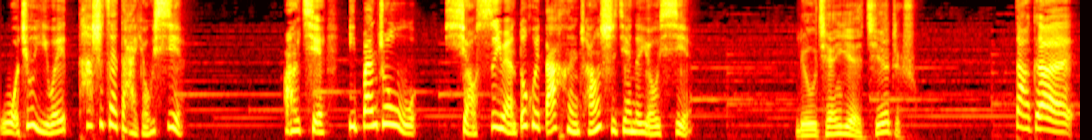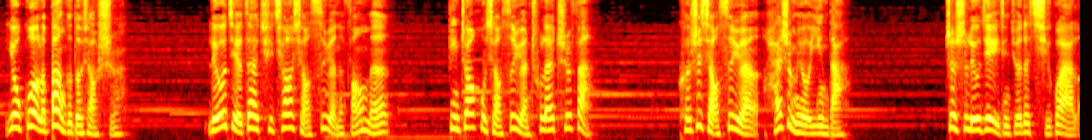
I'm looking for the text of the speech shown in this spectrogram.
我就以为他是在打游戏，而且一般周五小思远都会打很长时间的游戏。”柳千叶接着说：“大概又过了半个多小时，刘姐再去敲小思远的房门，并招呼小思远出来吃饭，可是小思远还是没有应答。这时刘姐已经觉得奇怪了，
